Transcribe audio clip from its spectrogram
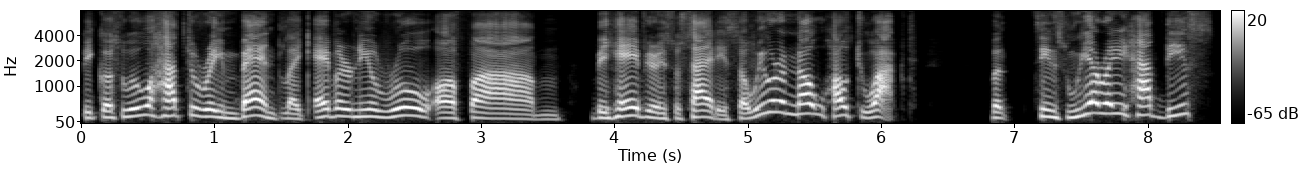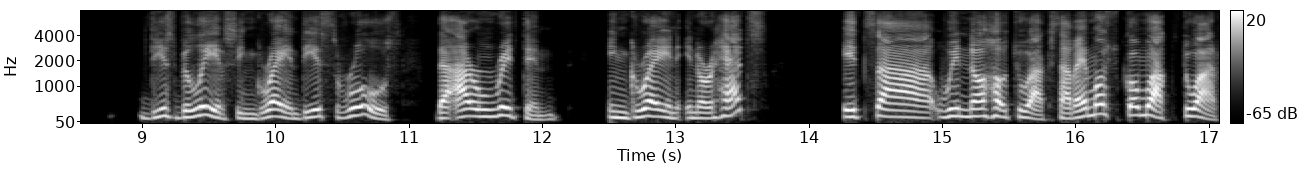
because we will have to reinvent like every new rule of um, behavior in society. So we wouldn't know how to act. But since we already have these these beliefs ingrained, these rules that are unwritten, ingrained in our heads, it's uh, we know how to act. Sabemos cómo actuar,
